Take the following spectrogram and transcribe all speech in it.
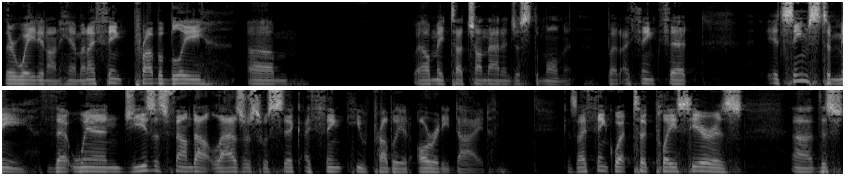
they're waiting on him, and I think probably um, well, I may touch on that in just a moment. But I think that it seems to me that when Jesus found out Lazarus was sick, I think he probably had already died. Because I think what took place here is uh, this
